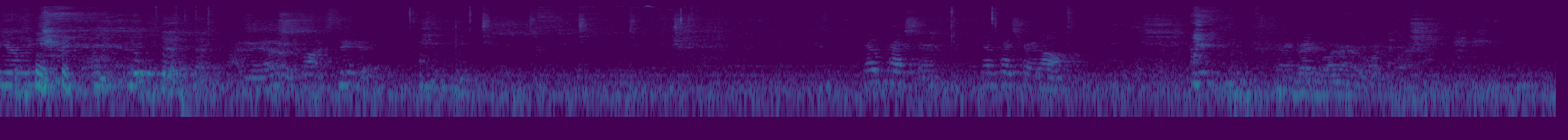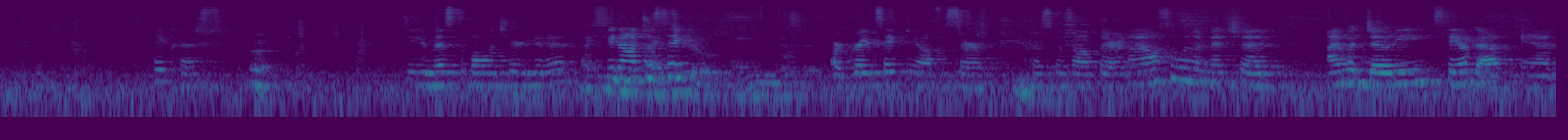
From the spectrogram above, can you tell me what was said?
No. I don't know, the clock's ticking. No pressure, no pressure at all. Red wire or white wire? Hey, Chris. Do you miss the volunteer unit? I You know, just I take, do, I do miss it. our great safety officer, Chris was out there, and I also want to mention, I'm a Doty stand-up, and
